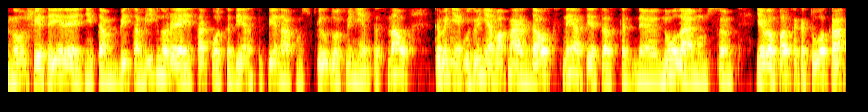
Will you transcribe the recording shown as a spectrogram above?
nu, šie ierēģi tam visam ignorēja, sakot, ka dienesta pienākums pildot viņiem tas nav, ka viņi, uz viņiem apmēram daudz kas neatiecās, ka nolēmums, ja vēl pasaka to, ka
